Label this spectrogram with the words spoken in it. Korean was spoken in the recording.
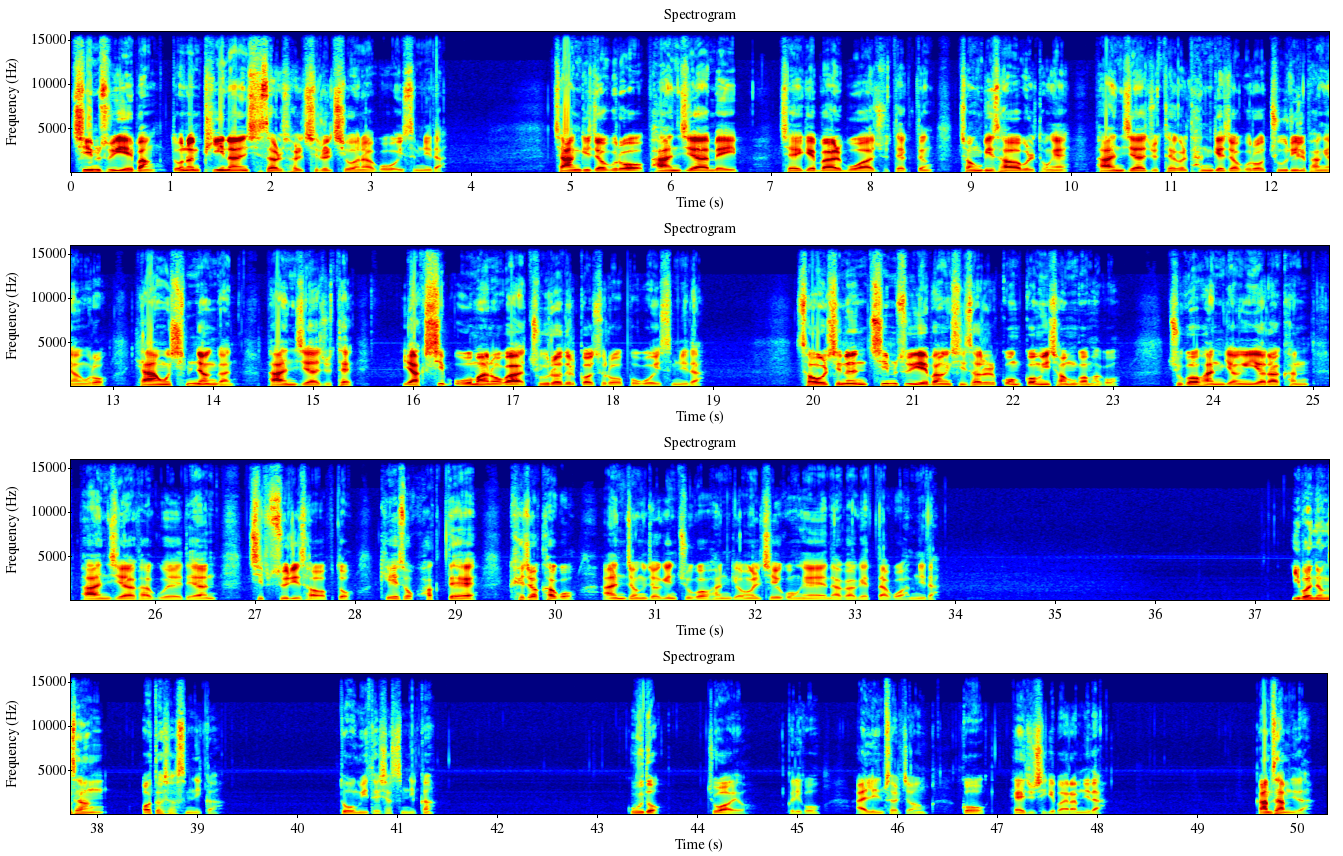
침수 예방 또는 피난 시설 설치를 지원하고 있습니다. 장기적으로 반지하 매입, 재개발 모아 주택 등 정비 사업을 통해 반지하 주택을 단계적으로 줄일 방향으로 향후 10년간 반지하 주택 약 15만 호가 줄어들 것으로 보고 있습니다. 서울시는 침수 예방 시설을 꼼꼼히 점검하고 주거 환경이 열악한 반지하 가구에 대한 집수리 사업도 계속 확대해 쾌적하고 안정적인 주거 환경을 제공해 나가겠다고 합니다. 이번 영상 어떠셨습니까? 도움이 되셨습니까? 구독, 좋아요, 그리고 알림 설정 꼭 해주시기 바랍니다. 감사합니다.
